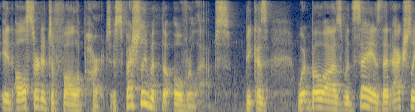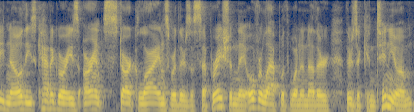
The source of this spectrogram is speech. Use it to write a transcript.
it all started to fall apart, especially with the overlaps, because what Boas would say is that actually, no, these categories aren't stark lines where there's a separation. They overlap with one another. There's a continuum.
